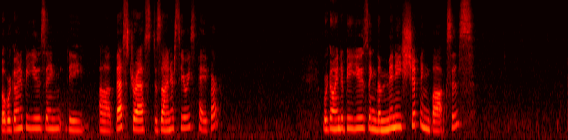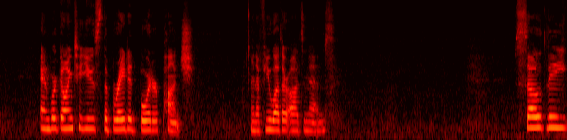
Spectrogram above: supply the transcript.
But we're going to be using the uh, Best Dress Designer Series paper. We're going to be using the mini shipping boxes. And we're going to use the braided border punch and a few other odds and ends. So the,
